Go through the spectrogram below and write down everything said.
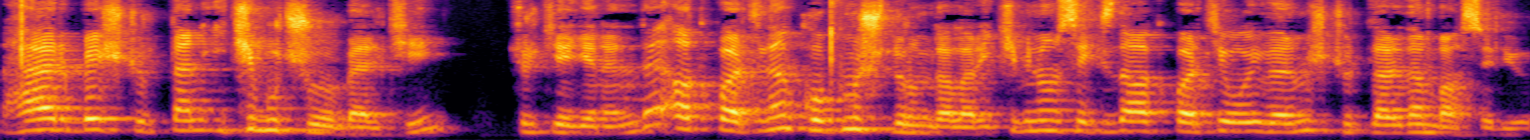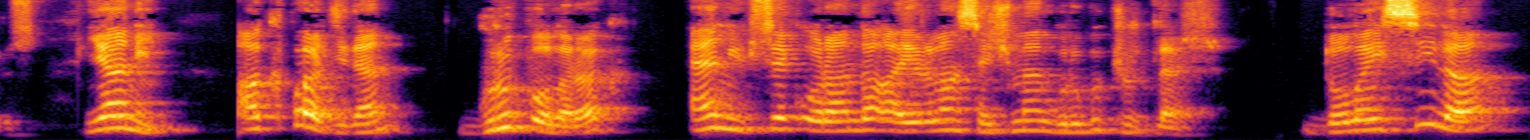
her 5 Kürt'ten 2,5'u belki Türkiye genelinde AK Parti'den kopmuş durumdalar. 2018'de AK Parti'ye oy vermiş Kürtlerden bahsediyoruz. Yani AK Parti'den grup olarak en yüksek oranda ayrılan seçmen grubu Kürtler. Dolayısıyla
